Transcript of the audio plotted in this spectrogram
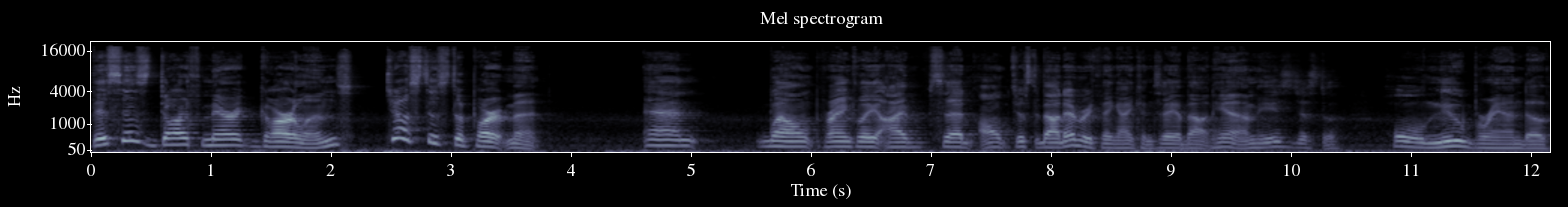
this is Darth Merrick Garland's Justice Department. And, well, frankly, I've said all just about everything I can say about him. He's just a whole new brand of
